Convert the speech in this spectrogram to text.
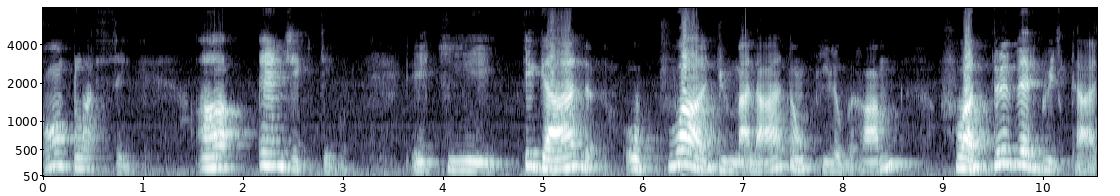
remplacer, à injecter, et qui est égal au poids du malade en kilogrammes fois 2,4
